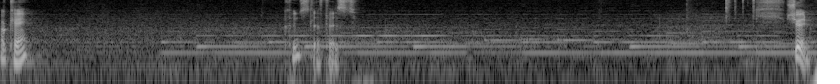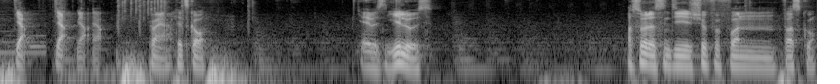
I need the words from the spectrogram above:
Okay. Künstlerfest. Schön. Ja, ja, ja, ja. Komm her, let's go. Ja, ist denn hier los? Achso, das sind die Schiffe von Vasco.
